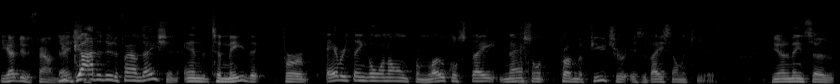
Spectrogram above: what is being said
You got to do the foundation. You got to do the foundation, and to me, that for everything going on from local, state, national, from the future is based on the kids. You know what I mean? So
